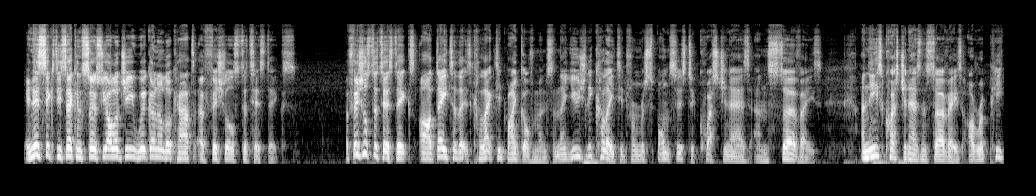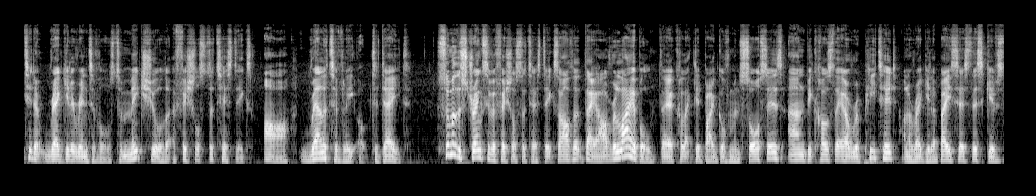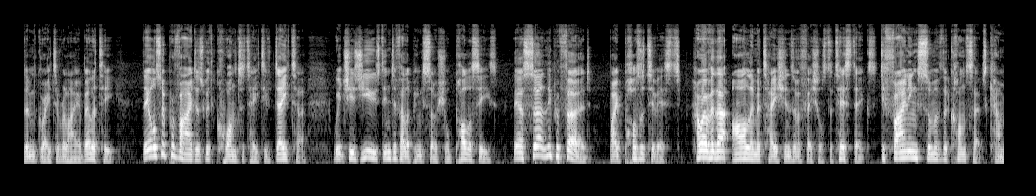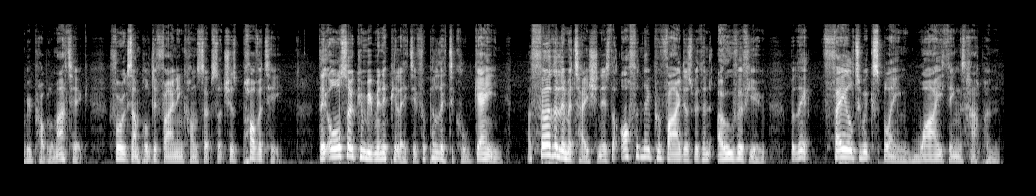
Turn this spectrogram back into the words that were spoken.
In this 60 second sociology, we're going to look at official statistics. Official statistics are data that is collected by governments and they're usually collated from responses to questionnaires and surveys. And these questionnaires and surveys are repeated at regular intervals to make sure that official statistics are relatively up to date. Some of the strengths of official statistics are that they are reliable. They are collected by government sources, and because they are repeated on a regular basis, this gives them greater reliability. They also provide us with quantitative data, which is used in developing social policies. They are certainly preferred by positivists. However, there are limitations of official statistics. Defining some of the concepts can be problematic. For example, defining concepts such as poverty, they also can be manipulated for political gain. A further limitation is that often they provide us with an overview, but they fail to explain why things happen.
